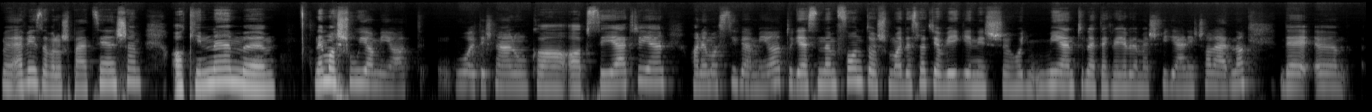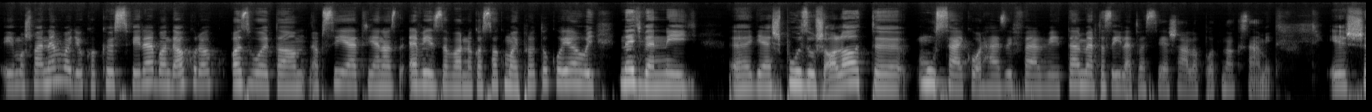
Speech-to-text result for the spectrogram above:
evészavaros páciensem, aki nem, nem a súlya miatt volt is nálunk a, a pszichiátrián, hanem a szíve miatt. Ugye ez nem fontos, majd ezt lehet, hogy a végén is, hogy milyen tünetekre érdemes figyelni családnak, de ö, én most már nem vagyok a közférában, de akkor ak- az volt a, a pszichiátrián az evészavarnak a szakmai protokollja, hogy 44 egyes pulzus alatt ö, muszáj kórházi felvétel, mert az életveszélyes állapotnak számít. És,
